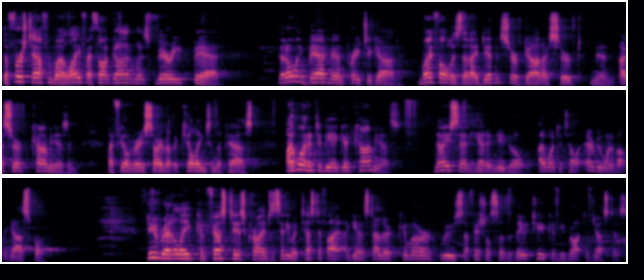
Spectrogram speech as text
The first half of my life I thought God was very bad. That only bad men pray to God. My fault is that I didn't serve God, I served men. I served communism. I feel very sorry about the killings in the past. I wanted to be a good communist. Now he said he had a new goal. I want to tell everyone about the gospel. Duch readily confessed to his crimes and said he would testify against other Khmer Rouge officials so that they too could be brought to justice.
